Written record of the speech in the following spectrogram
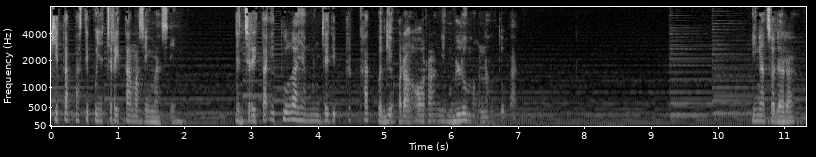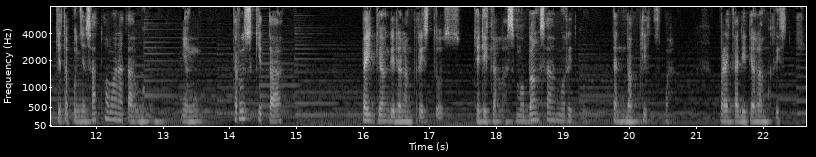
kita pasti punya cerita masing-masing. Dan cerita itulah yang menjadi berkat bagi orang-orang yang belum mengenal Tuhan. Ingat saudara, kita punya satu amanat agung yang terus kita pegang di dalam Kristus. Jadikanlah semua bangsa muridku dan baptislah mereka di dalam Kristus.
